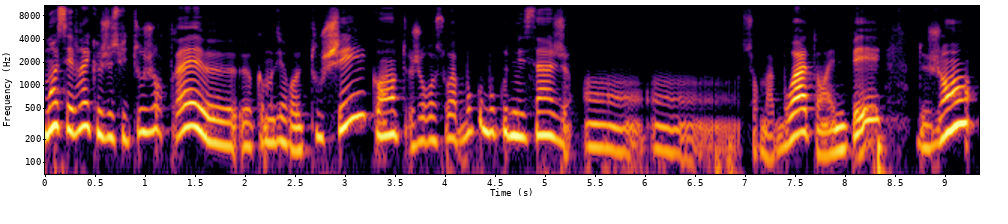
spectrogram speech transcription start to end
moi, c'est vrai que je suis toujours très, euh, euh, comment dire, touchée quand je reçois beaucoup, beaucoup de messages sur ma boîte, en MP, de gens,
